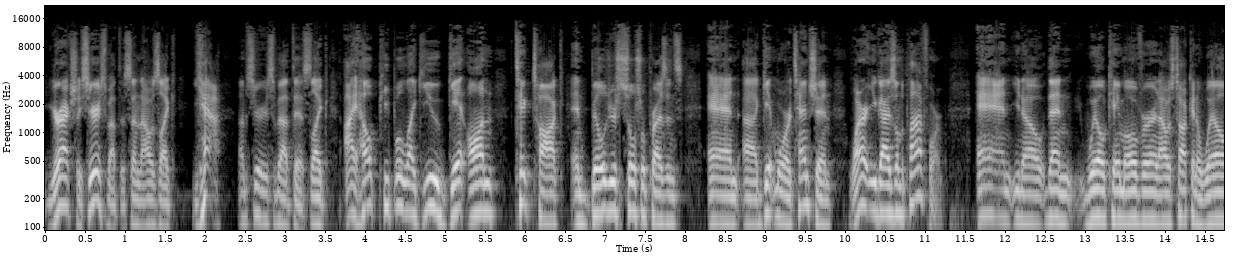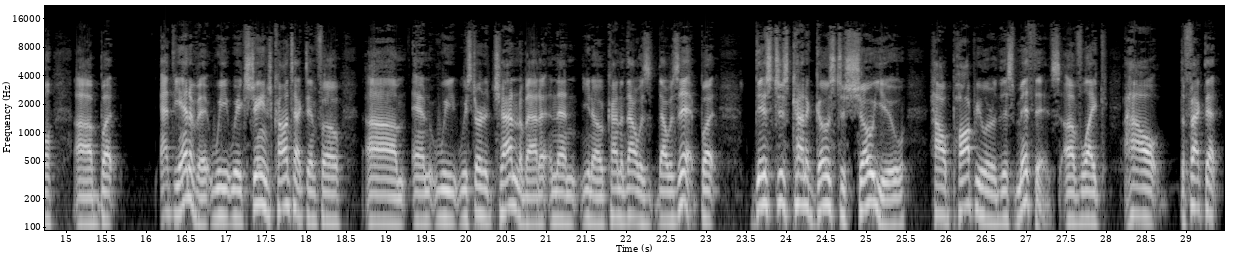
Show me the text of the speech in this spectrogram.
you're actually serious about this. And I was like, yeah, I'm serious about this. Like, I help people like you get on TikTok and build your social presence and uh, get more attention. Why aren't you guys on the platform? And, you know, then Will came over and I was talking to Will. Uh, but at the end of it, we, we exchanged contact info um, and we, we started chatting about it. And then, you know, kind of that was that was it. But this just kind of goes to show you how popular this myth is of like how the fact that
